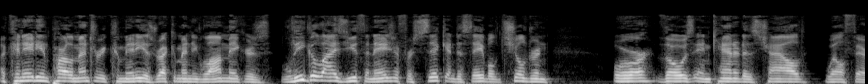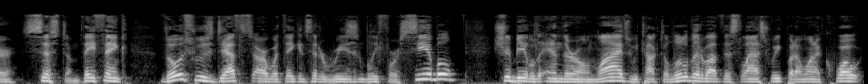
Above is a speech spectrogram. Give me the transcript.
a canadian parliamentary committee is recommending lawmakers legalize euthanasia for sick and disabled children or those in canada's child welfare system they think those whose deaths are what they consider reasonably foreseeable should be able to end their own lives we talked a little bit about this last week but i want to quote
